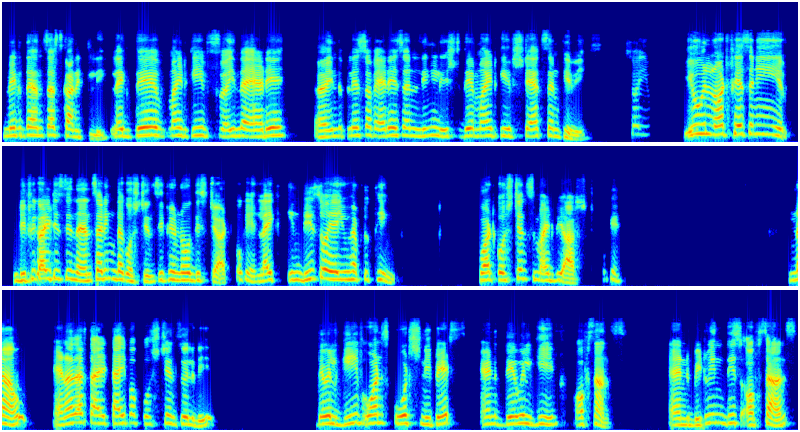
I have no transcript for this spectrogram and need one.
make the answers correctly. Like they might give uh, in the array, uh, in the place of arrays and linked list, they might give stacks and queues. So you, you will not face any difficulties in answering the questions if you know this chart. Okay, like in this way, you have to think what questions might be asked. Okay. Now, another type of questions will be, they will give one code snippets and they will give options. And between these options,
